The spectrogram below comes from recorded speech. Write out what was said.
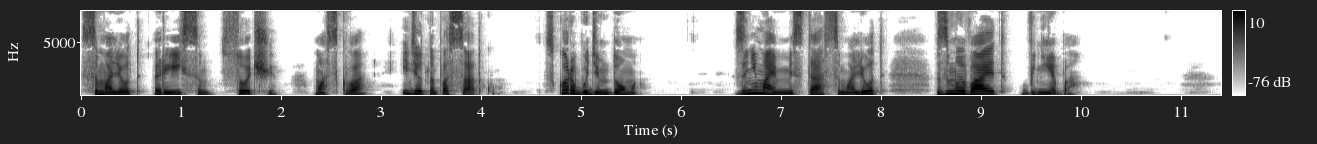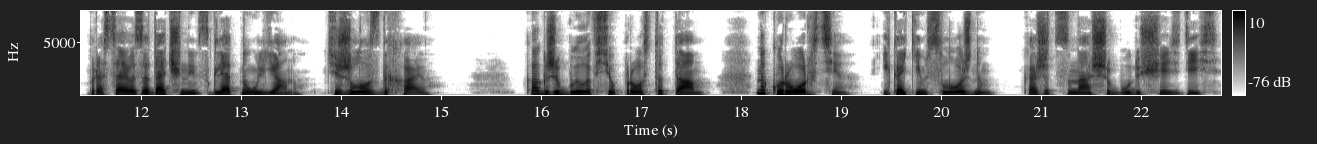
самолет рейсом Сочи, Москва идет на посадку. Скоро будем дома. Занимаем места, самолет взмывает в небо. Бросаю задаченный взгляд на Ульяну. Тяжело вздыхаю. Как же было все просто там, на курорте, и каким сложным кажется наше будущее здесь,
